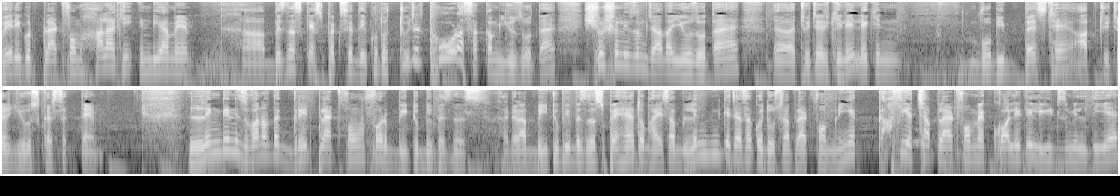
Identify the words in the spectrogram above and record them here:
वेरी गुड प्लेटफॉर्म हालाँकि इंडिया में बिज़नेस के एस्पेक्ट से देखो तो ट्विटर थोड़ा सा कम यूज़ होता है। सोशलिज़म ज़्यादा यूज़ होता है ट्विटर के लिए, लेकिन वो भी बेस्ट है। आप ट्विटर यूज़ कर सकते हैं। LinkedIn is one of the great platform for B to B business. अगर आप बी टू बी बिज़नेस पे हैं तो भाई साहब लिंकड के जैसा कोई दूसरा प्लेटफॉर्म नहीं है। काफ़ी अच्छा प्लेटफॉर्म है क्वालिटी लीड्स मिलती है।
